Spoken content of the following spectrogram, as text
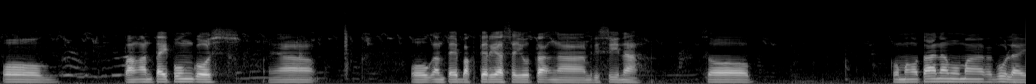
og pang anti-fungus kaya o antibacteria sa yuta nga medisina. So kung mangutana mo mga kagulay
